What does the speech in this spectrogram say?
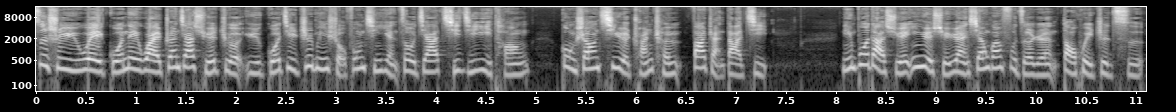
四十余位国内外专家学者与国际知名手风琴演奏家齐集一堂，共商器乐传承发展大计。宁波大学音乐学院相关负责人到会致辞。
